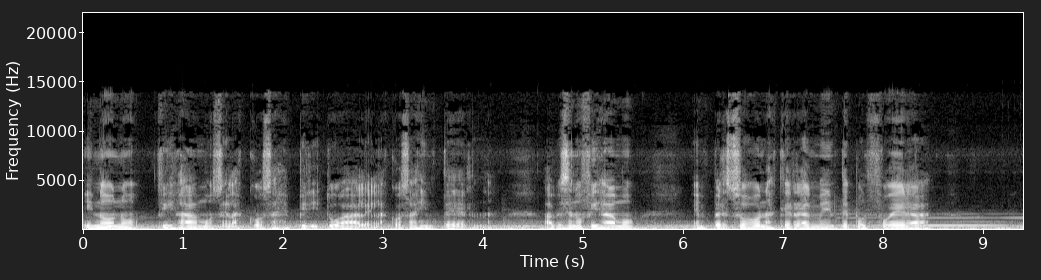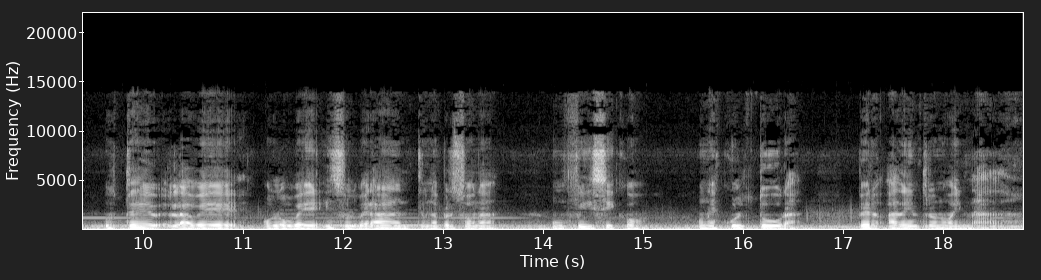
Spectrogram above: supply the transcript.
y no nos fijamos en las cosas espirituales, en las cosas internas. A veces nos fijamos en personas que realmente por fuera usted la ve o lo ve insulverante, una persona, un físico, una escultura, pero adentro no hay nada.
